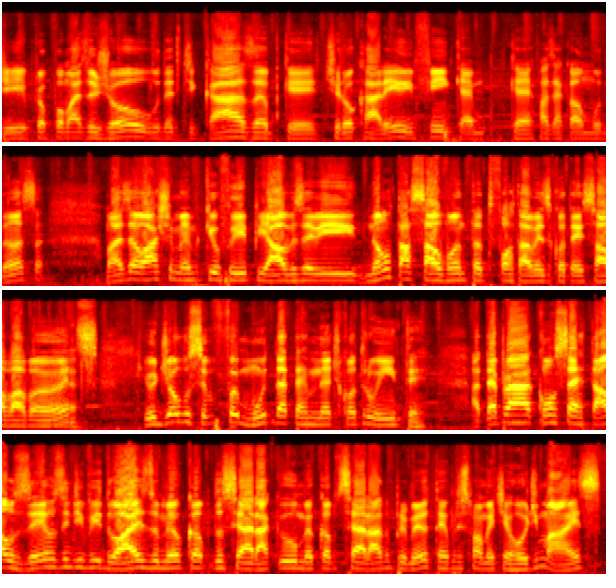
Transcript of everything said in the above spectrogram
de propor mais o jogo dentro de casa, porque tirou carinho, enfim, quer, quer fazer aquela mudança. Mas eu acho mesmo que o Felipe Alves ele não tá salvando tanto Fortaleza quanto ele salvava É. antes. E o Diogo Silva foi muito determinante contra o Inter. Até pra consertar os erros individuais do meio campo do Ceará, que o meio campo do Ceará no primeiro tempo principalmente errou demais.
